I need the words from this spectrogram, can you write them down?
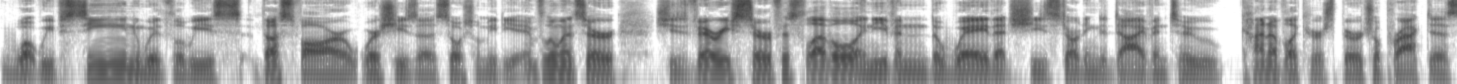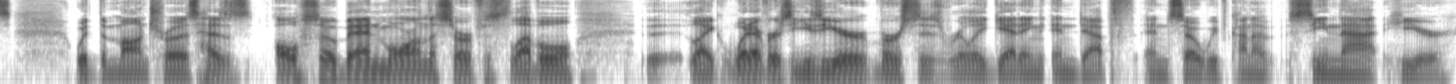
what we've seen with Louise thus far, where she's a social media influencer. She's very surface level, and even the way that she's starting to dive into kind of like her spiritual practice with the mantras has also been more on the surface level. Uh, like whatever's easier versus really getting in depth. And so we've kind of seen that here.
